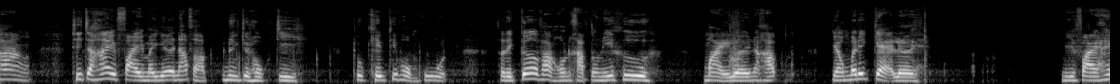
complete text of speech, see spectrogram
ข้าง ที่จะให้ไฟมาเยอะนะสำหรับ 1.6G ทุกคลิปที่ผมพูด สติกเกอร์ฝั่งคนขับตรงนี้คือใหม่เลยนะครับ ยังไม่ได้แกะเลย มีไฟให้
